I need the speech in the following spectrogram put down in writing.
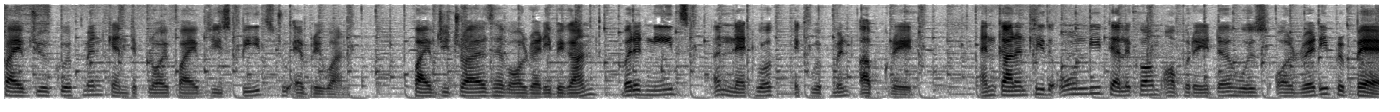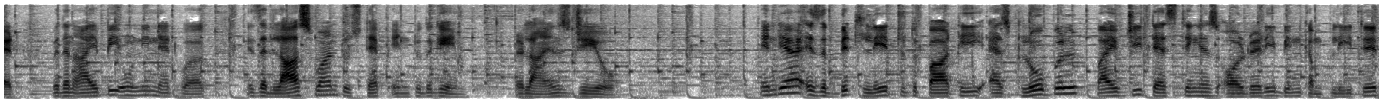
5G equipment can deploy 5G speeds to everyone. 5G trials have already begun, but it needs a network equipment upgrade. And currently, the only telecom operator who is already prepared with an IP only network is the last one to step into the game Reliance Jio. India is a bit late to the party as global 5G testing has already been completed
